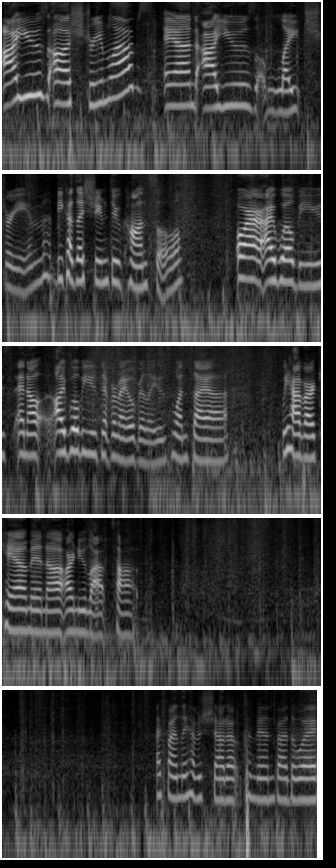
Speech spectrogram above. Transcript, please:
I use uh, Streamlabs and I use Lightstream because I stream through console. Or I will be used, and I'll I will be using it for my overlays once I uh, we have our cam and uh, our new laptop. I finally have a shout out command, by the way.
